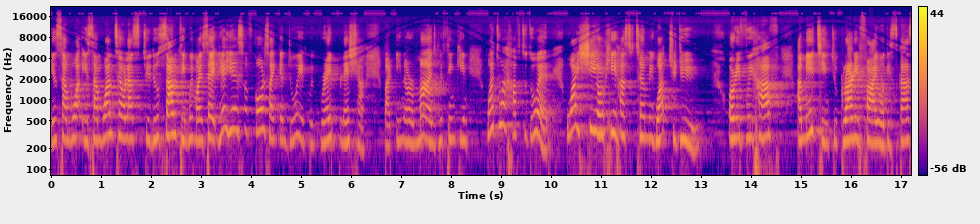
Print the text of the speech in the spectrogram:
In someone, if someone tells us to do something, we might say, Yeah, yes, of course, I can do it with great pleasure. But in our minds, we're thinking, Why do I have to do it? Why she or he has to tell me what to do? Or if we have a meeting to clarify or discuss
